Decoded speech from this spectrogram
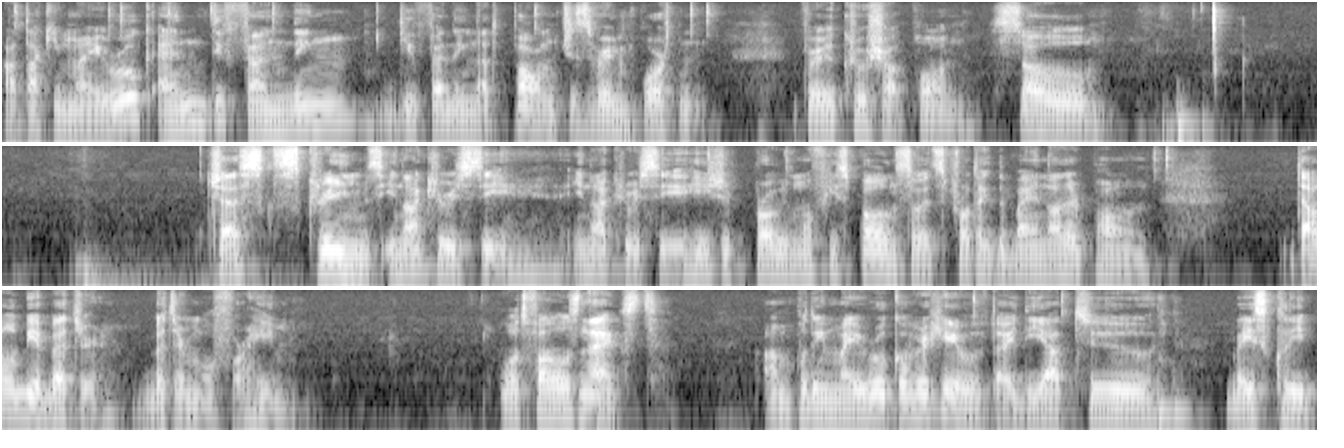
attacking my rook and defending defending that pawn, which is very important, very crucial pawn. So chess screams inaccuracy, inaccuracy. He should probably move his pawn so it's protected by another pawn. That would be a better, better move for him. What follows next? I'm putting my rook over here with the idea to basically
